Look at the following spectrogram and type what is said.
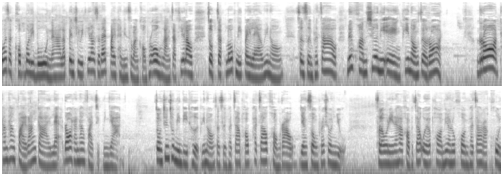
ว่าจะครบบริบูรณ์นะคะ และเป็นชีวิตที่เราจะได้ไปแผ่นดินสวรรค์ของพระองค์หลังจากที่เราจบจากโลกนี้ไปแล้วพี่น้องสรรเสริญพระเจ้าด้วยความเชื่อนี้เองพี่น้องจะรอด รอดทั้งทางฝ่ายร่างกาย และรอดทั้งทางฝ่ายจิตวิญญาณ จงชื่นชมยินดีเถิดพี่น้องสรรเสริญพระเจ้าเพราะพระเจ้าของเรายังทรงพระชนอยู่สำหรับวันนี้นะคะขอพระเจ้าอวยพรพี่น้องทุกคนพระเจ้ารักคุณ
